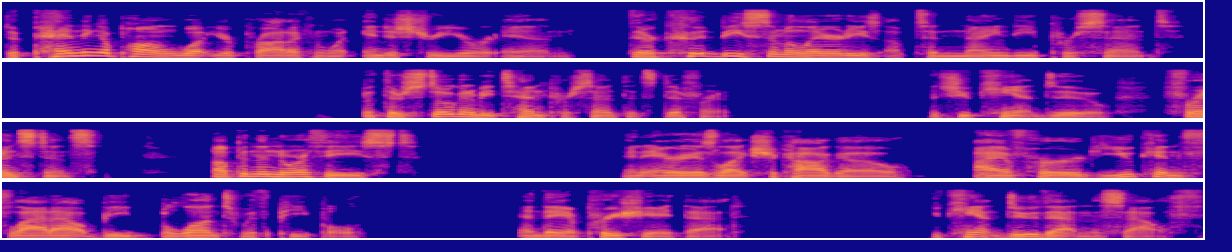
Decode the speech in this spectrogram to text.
depending upon what your product and what industry you're in, there could be similarities up to 90%. But there's still going to be 10% that's different that you can't do. For instance, up in the Northeast, in areas like Chicago, I have heard you can flat out be blunt with people and they appreciate that. You can't do that in the South.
